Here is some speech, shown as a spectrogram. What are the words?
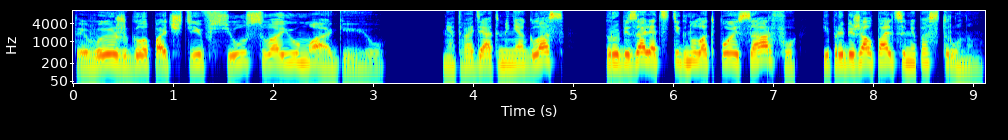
Ты выжгла почти всю свою магию». Не отводя от меня глаз, Рубизаль отстегнул от пояса арфу и пробежал пальцами по струнам.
